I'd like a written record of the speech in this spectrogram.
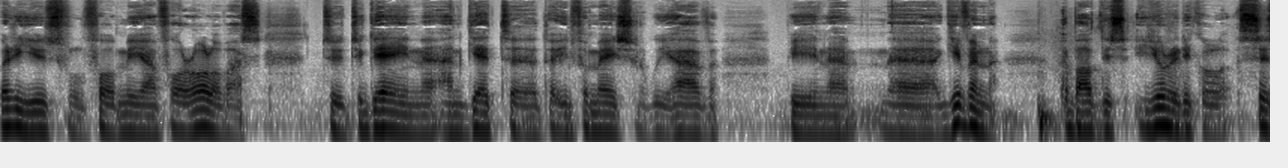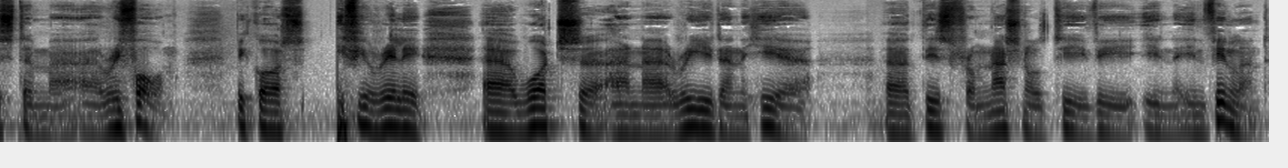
very useful for me and for all of us to, to gain and get uh, the information we have been uh, uh, given about this juridical system reform. Because if you really watch and read and hear this from national TV in, in Finland,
